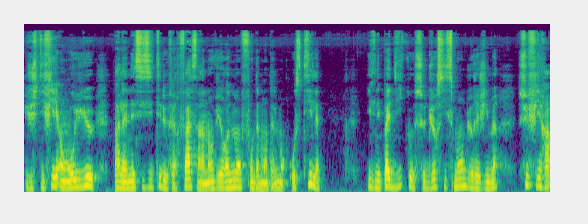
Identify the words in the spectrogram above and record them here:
Justifié en haut lieu par la nécessité de faire face à un environnement fondamentalement hostile, il n'est pas dit que ce durcissement du régime suffira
